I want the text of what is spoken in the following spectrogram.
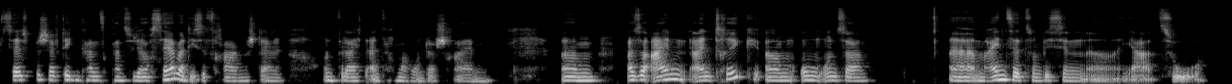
selbst beschäftigen kannst, kannst du dir auch selber diese Fragen stellen und vielleicht einfach mal runterschreiben. Ähm, also ein, ein Trick, ähm, um unser äh, Mindset so ein bisschen äh, ja, zu,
